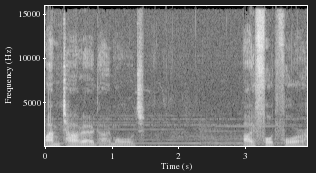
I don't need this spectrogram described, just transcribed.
I'm tired, I'm old. I fought for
